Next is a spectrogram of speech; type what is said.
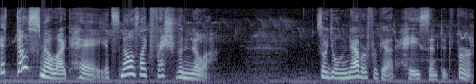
It does smell like hay. It smells like fresh vanilla. So you'll never forget hay-scented fern.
